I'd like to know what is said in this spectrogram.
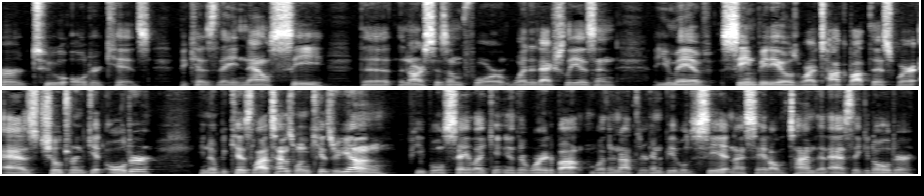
her two older kids because they now see the, the narcissism for what it actually is. And you may have seen videos where I talk about this, where as children get older, you know, because a lot of times when kids are young, people say like you know they're worried about whether or not they're going to be able to see it and i say it all the time that as they get older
